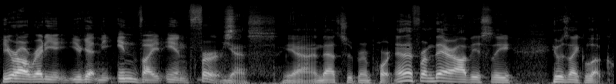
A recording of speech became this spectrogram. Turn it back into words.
you're already you're getting the invite in first. Yes, yeah, and that's super important. And then from there, obviously, He was like, "Look,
